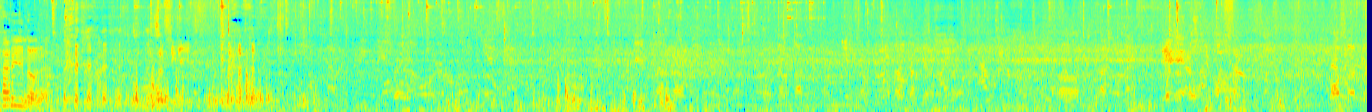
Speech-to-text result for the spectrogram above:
How do you know that? It's a CD. Five guys, all retired, and retired. So at the time, it was just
